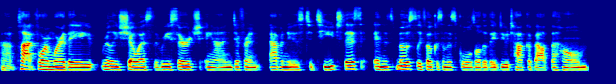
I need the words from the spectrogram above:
uh, platform where they really show us the research and different avenues to teach this. And it's mostly focused on the schools, although they do talk about the home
